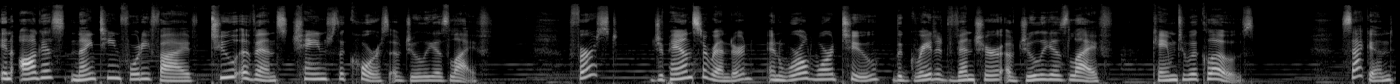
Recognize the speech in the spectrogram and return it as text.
In August 1945, two events changed the course of Julia's life. First, Japan surrendered, and World War II, the great adventure of Julia's life, came to a close. Second,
